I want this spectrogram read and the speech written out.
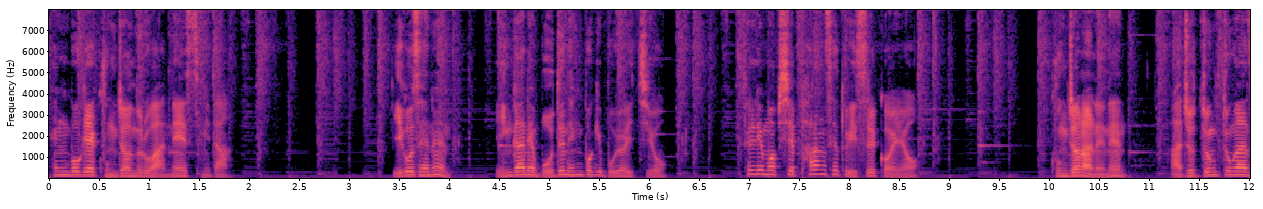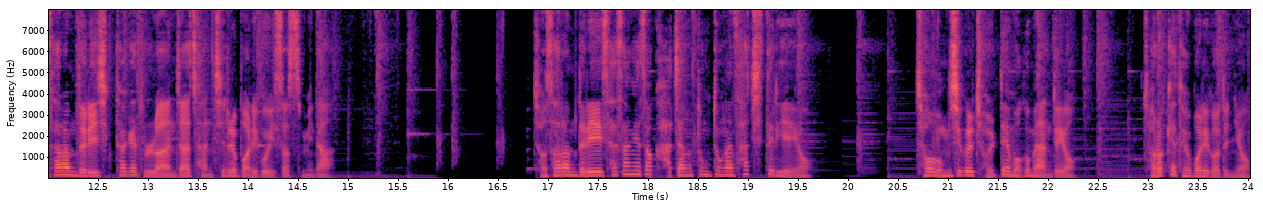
행복의 궁전으로 안내했습니다. 이곳에는 인간의 모든 행복이 모여 있지요. 틀림없이 파랑새도 있을 거예요. 궁전 안에는 아주 뚱뚱한 사람들이 식탁에 둘러앉아 잔치를 벌이고 있었습니다. 저 사람들이 세상에서 가장 뚱뚱한 사치들이에요. 저 음식을 절대 먹으면 안 돼요. 저렇게 돼버리거든요.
